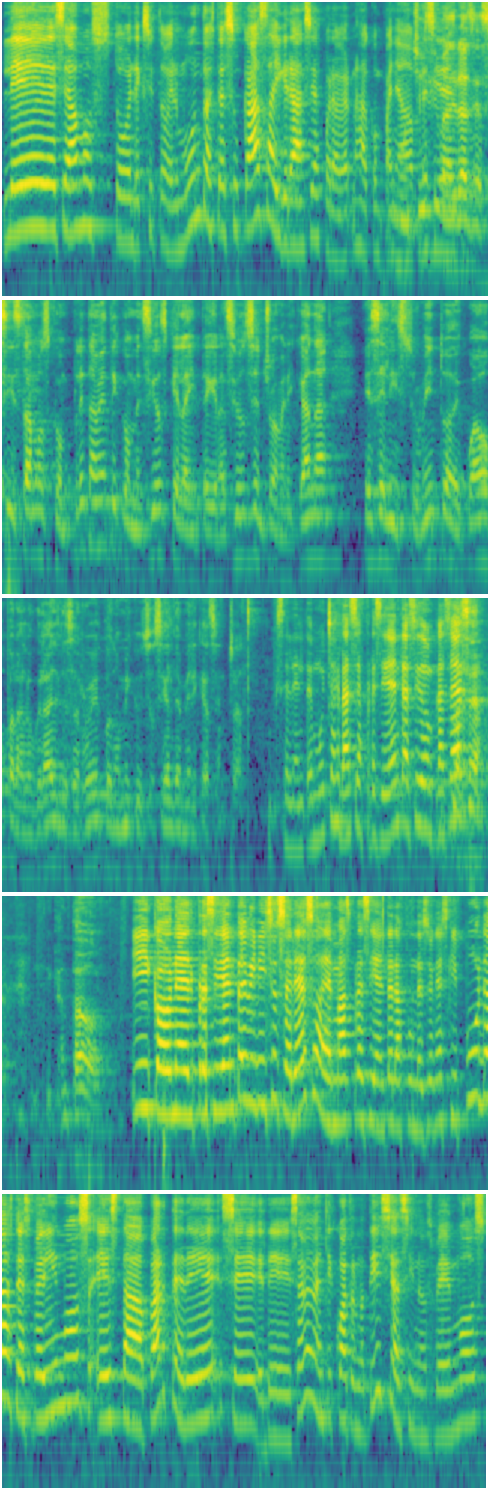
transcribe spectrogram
le deseamos todo el éxito del mundo. Esta es su casa y gracias por habernos acompañado, Muchísimas gracias. Sí, estamos completamente convencidos que la integración centroamericana es el instrumento adecuado para lograr el desarrollo económico y social de América Central. Excelente. Muchas gracias, presidente. Ha sido un placer. Un placer. Encantado. Y con el presidente Vinicio Cerezo, además presidente de la Fundación Esquipulas, despedimos esta parte de, de CB24 Noticias y nos vemos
